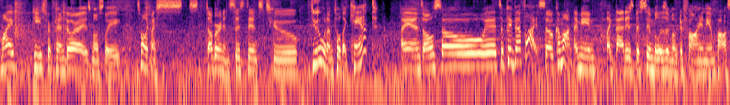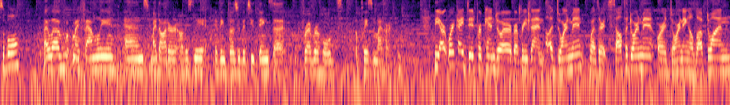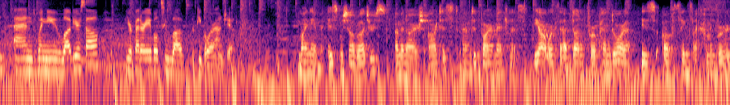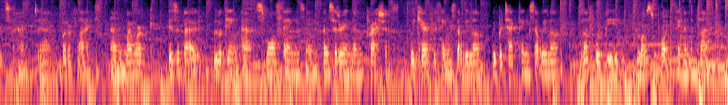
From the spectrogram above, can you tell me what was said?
My piece for Pandora is mostly, it's more like my stubborn insistence to do what I'm told I can't. And also, it's a pig that flies. So come on. I mean, like, that is the symbolism of defying the impossible. I love my family and my daughter, obviously. I think those are the two things that forever hold a place in my heart. The artwork I did for Pandora represents adornment, whether it's self adornment or adorning a loved one. And when you love yourself, you're better able to love the people around you. My name is Michelle Rogers. I'm an Irish artist and environmentalist. The artwork that I've done for Pandora is of things like hummingbirds and uh, butterflies. And my work is about looking at small things and considering them precious. We care for things that we love, we protect things that we love. Love would be the most important thing on the planet.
